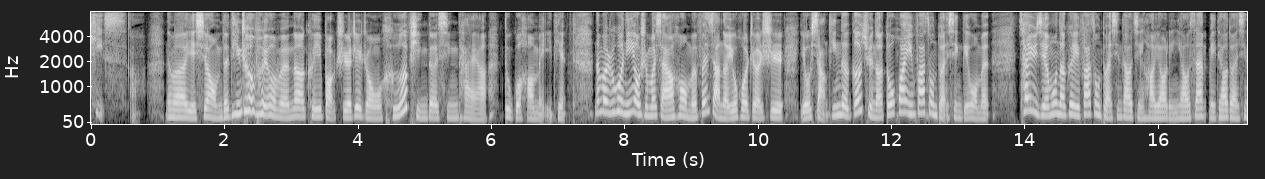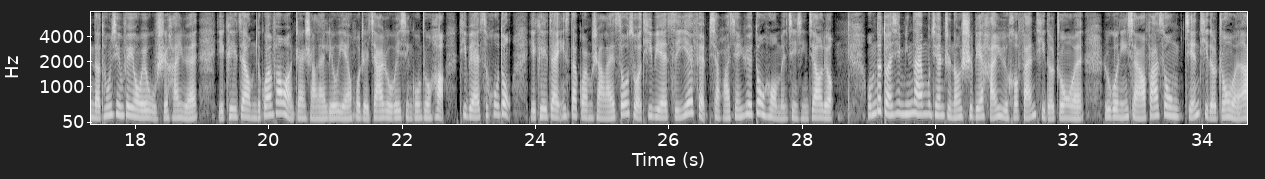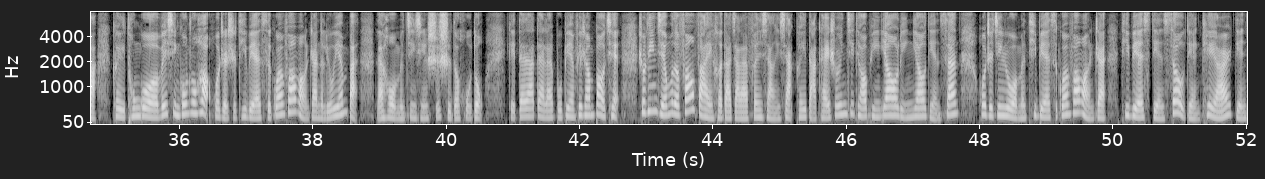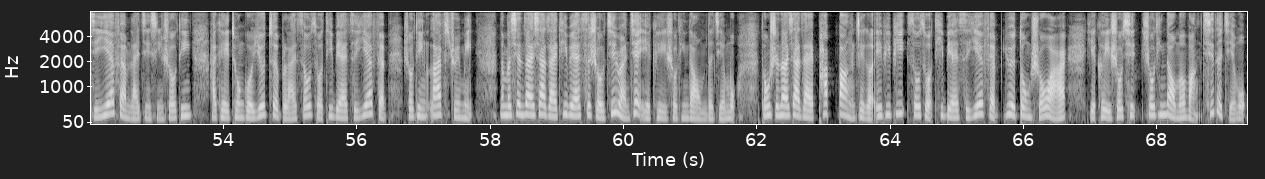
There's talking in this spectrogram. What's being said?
？peace 啊，那么也希望我们的听众朋友们呢，可以保持这种和平的心态啊，度过好每一天。那么，如果您有什么想要和我们分享的，又或者是有想听的歌曲呢，都欢迎发送短信给我们。参与节目呢，可以发送短信到井号幺零幺三，每条短信的通信费用为五十韩元。也可以在我们的官方网站上来留言，或者加入微信公众号 TBS 互动，也可以在 Instagram 上来搜索 TBS EFM 下划线悦动和我们进行交流。我们的短信平台。目目前只能识别韩语和繁体的中文。如果您想要发送简体的中文啊，可以通过微信公众号或者是 TBS 官方网站的留言板来和我们进行实时的互动。给大家带来不便，非常抱歉。收听节目的方法也和大家来分享一下：可以打开收音机调频幺零幺点三，或者进入我们 TBS 官方网站 TBS 点 so 点 KR，点击 EFM 来进行收听。还可以通过 YouTube 来搜索 TBS EFM 收听 Live Streaming。那么现在下载 TBS 手。机软件也可以收听到我们的节目，同时呢，下载 Pop Bang 这个 A P P，搜索 T B S E F M 悦动首尔，也可以收听收听到我们往期的节目。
